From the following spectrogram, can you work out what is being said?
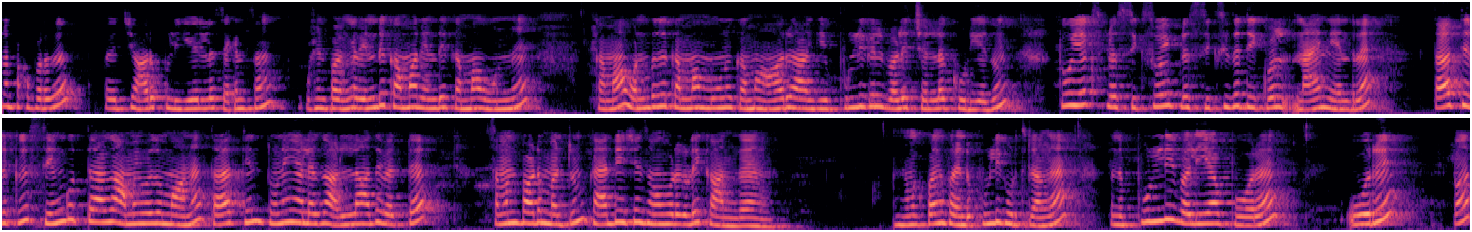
நான் பார்க்க போகிறது பயிற்சி ஆறு புள்ளி ஏழில் செகண்ட் சம் கொஷின் பாருங்கள் ரெண்டு கம்மா ரெண்டு கம்மா ஒன்று கம்மா ஒன்பது கம்மா மூணு கம்மா ஆறு ஆகிய புள்ளிகள் வழி செல்லக்கூடியதும் two x plus six y plus six z equal nine என்ற தளத்திற்கு செங்குத்தாக அமைவதுமான தளத்தின் துணை அலகு அல்லாத வெக்டர் சமன்பாடு மற்றும் கார்டீசியன் சமன்பாடுகளை காண்க. நமக்கு பாருங்கள் இப்போ ரெண்டு புள்ளி கொடுத்துட்டாங்க. இந்த புள்ளி வழியாக போகிற ஒரு இப்போ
